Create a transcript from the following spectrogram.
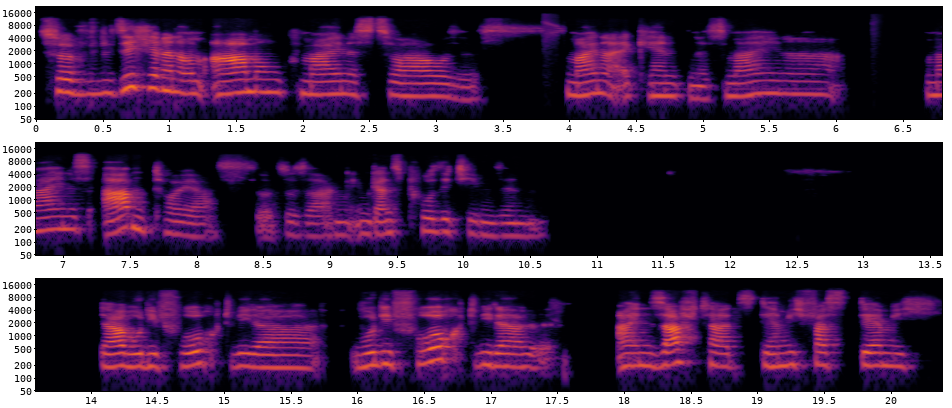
zur sicheren Umarmung meines Zuhauses meiner Erkenntnis, meiner, meines Abenteuers sozusagen im ganz positiven Sinne. Da, wo die Frucht wieder, wo die Frucht wieder einen Saft hat, der mich fast, der mich,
